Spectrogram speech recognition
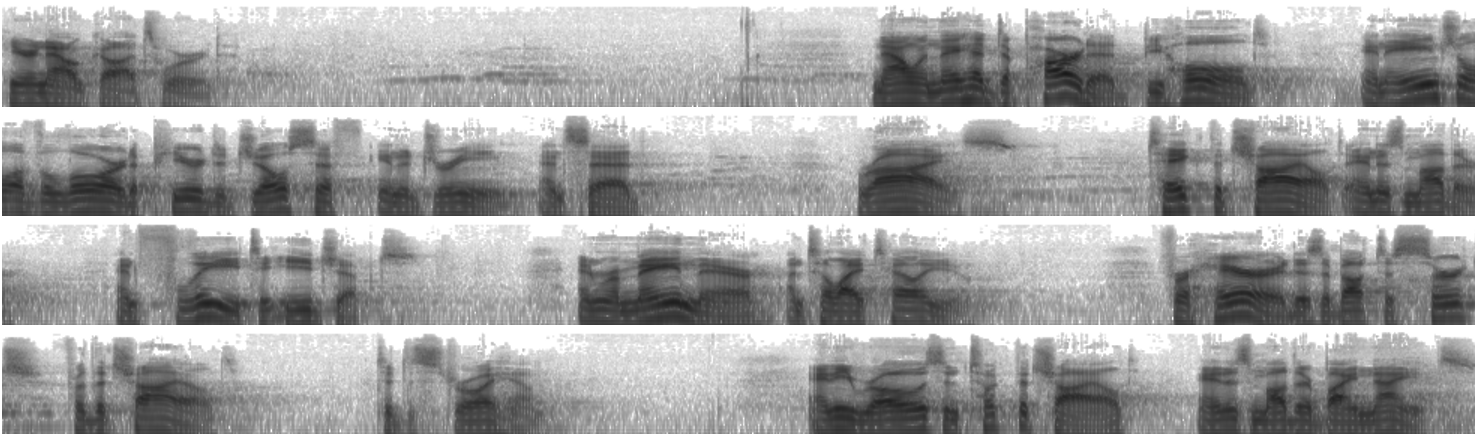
Hear now God's word. Now, when they had departed, behold, an angel of the Lord appeared to Joseph in a dream and said, Rise, take the child and his mother, and flee to Egypt, and remain there until I tell you. For Herod is about to search for the child to destroy him. And he rose and took the child and his mother by night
